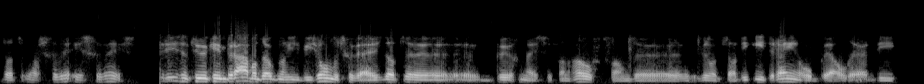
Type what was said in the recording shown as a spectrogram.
dat was is geweest. Er is natuurlijk in Brabant ook nog iets bijzonders geweest. Dat de burgemeester van Hoofd van de Willemstad, die iedereen opbelde die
